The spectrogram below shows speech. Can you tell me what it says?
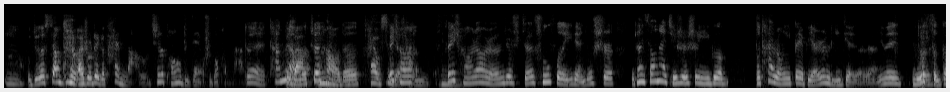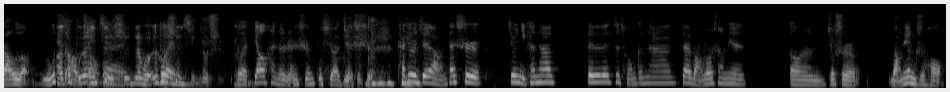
嗯，我觉得相对来说这个太难了。其实朋友之间有时候都很难。对他们两个最好的，还有非常非常让人就是觉得舒服的一点就是，你看肖奈其实是一个不太容易被别人理解的人，因为如此高冷，如此傲娇，他不愿意解释任何任何事情，就是对彪悍的人生不需要解释，他就是这样。但是就是你看他贝微微自从跟他在网络上面，嗯，就是网恋之后，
